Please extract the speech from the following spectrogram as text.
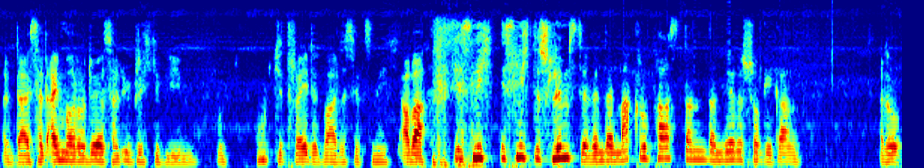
Also da ist halt ein Marodeur ist halt übrig geblieben. Und gut getradet war das jetzt nicht. Aber ist nicht, ist nicht das Schlimmste. Wenn dein Makro passt, dann, dann wäre das schon gegangen. Also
